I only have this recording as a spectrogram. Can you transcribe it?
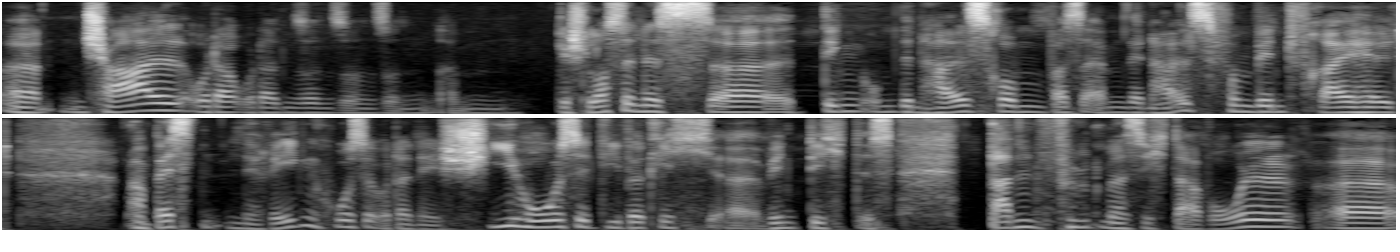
Äh, ein Schal oder, oder so, so, so ein ähm, geschlossenes äh, Ding um den Hals rum, was einem den Hals vom Wind frei hält. Am besten eine Regenhose oder eine Skihose, die wirklich äh, winddicht ist. Dann fühlt man sich da wohl. Äh,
